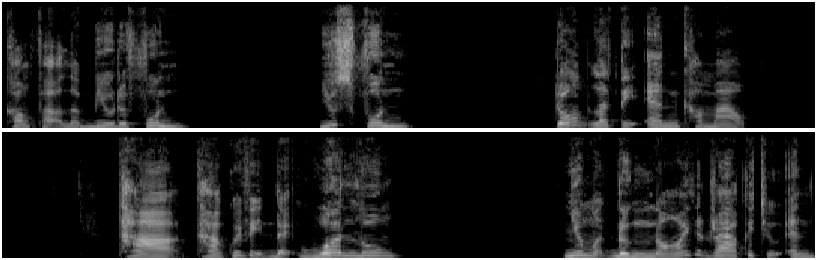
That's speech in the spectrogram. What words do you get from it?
Không phải là beautiful. Useful. Don't let the end come out thà thà quý vị để quên luôn. Nhưng mà đừng nói ra cái chữ n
